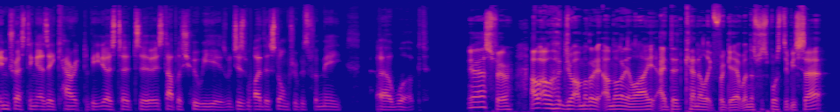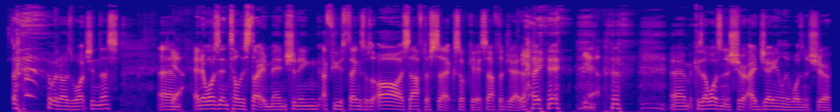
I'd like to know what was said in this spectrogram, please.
interesting as a character beat as to to establish who he is, which is why the stormtroopers for me uh, worked. Yeah, that's fair. I, I, do you know, I'm not gonna. I'm not gonna lie. I did kind of like forget when this was supposed to be set when I was watching this. Um, Yeah. And it wasn't until they started mentioning a few things. I was like, oh, it's after six. Okay, it's after Jedi. Yeah. um, because I wasn't sure. I genuinely wasn't sure.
